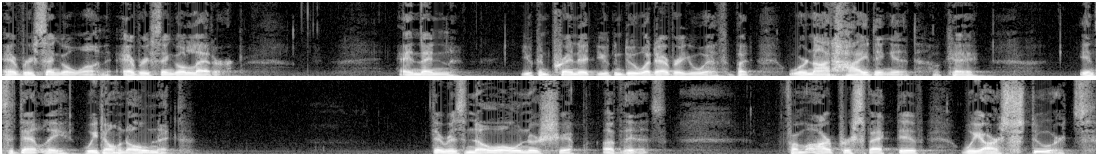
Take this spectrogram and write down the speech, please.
every single one, every single letter. And then you can print it, you can do whatever you with, but we're not hiding it, okay? Incidentally, we don't own it. There is no ownership of this. From our perspective, we are stewards.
